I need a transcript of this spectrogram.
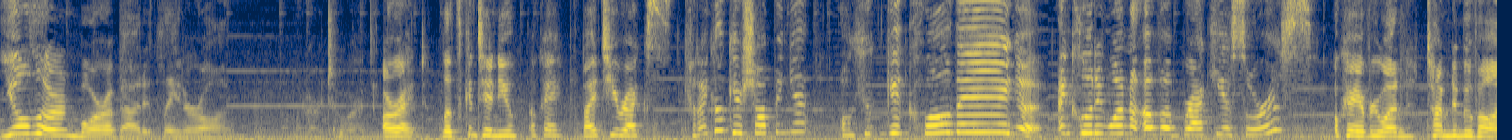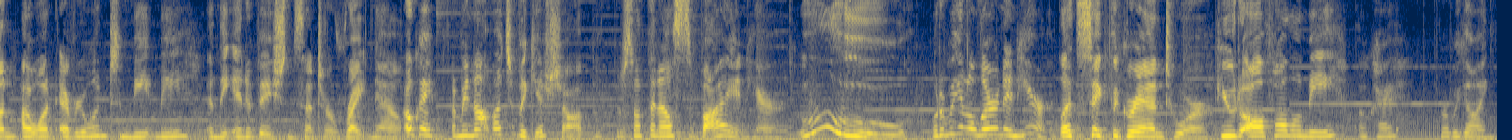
You'll learn more about it later on tour. All right, let's continue. Okay, bye T-Rex. Can I go gift shopping yet? Oh, you can get clothing, including one of a Brachiosaurus. Okay, everyone, time to move on. I want everyone to meet me in the Innovation Center right now. Okay, I mean, not much of a gift shop. There's nothing else to buy in here. Ooh, what are we gonna learn in here? Let's take the grand tour. If you'd all follow me, okay? Where are we going?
